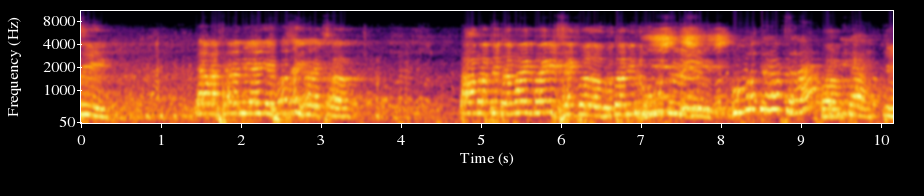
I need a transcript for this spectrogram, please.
আছি। এবার ছেড়ে দিয়ে এই ফসাই হয়েছ তা আমরা তো তো মাই মাই ছেক বলো গো তার কিন্তু ঘুম তুলেছে ঘুমোতে রাখছে না? এদিকে আয়। কি?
